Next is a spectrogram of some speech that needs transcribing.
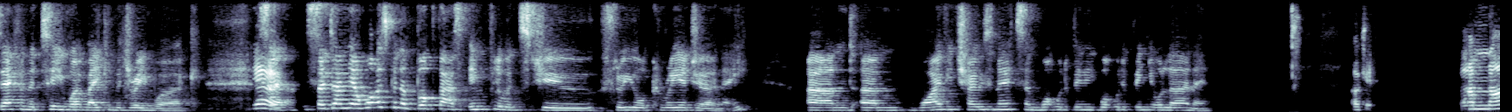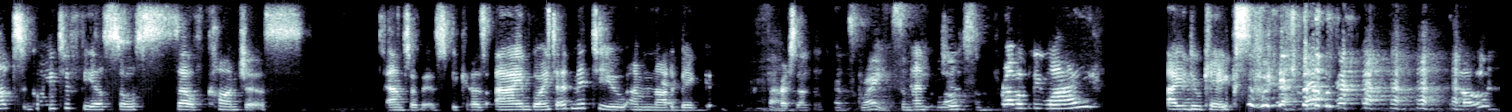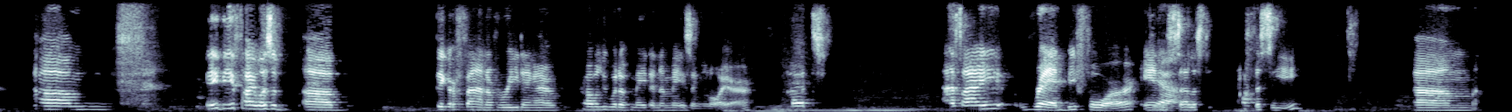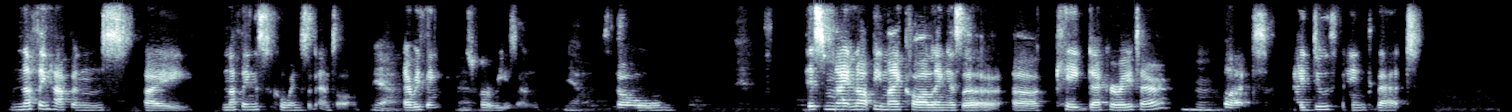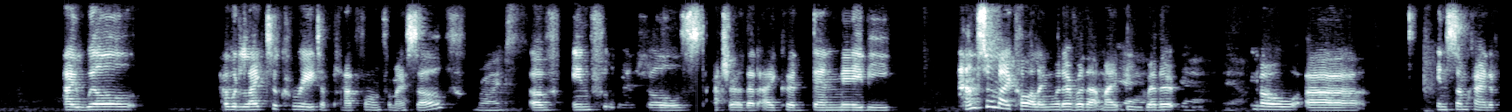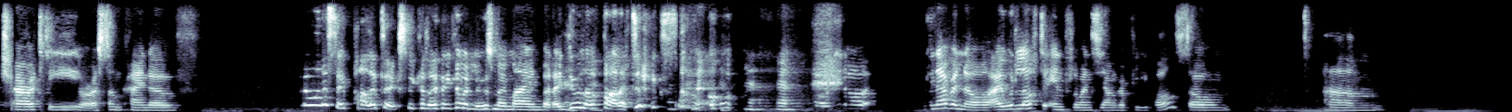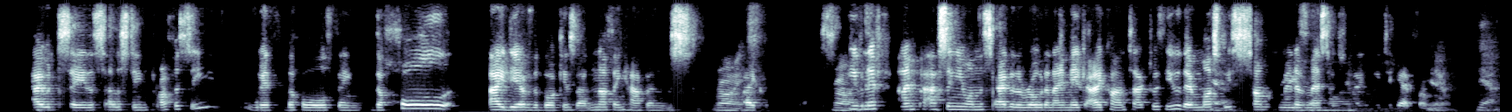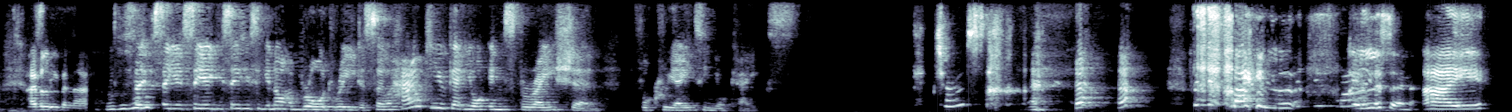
definitely the teamwork making the dream work. Yeah. So, so, Danielle, what has been a book that has influenced you through your career journey, and um, why have you chosen it? And what would have been what would have been your learning? Okay, I'm not going to feel so self-conscious answer this because I'm going to admit to you I'm not a big Fun. person. That's great. Some and people are. Some... Probably why I do cakes. no? um, maybe if I was a, a bigger fan of reading, I probably would have made an amazing lawyer. But as I read before in Yeah. Celestine Prophecy, um, nothing happens by nothing's coincidental. Yeah. Everything happens for a reason. Yeah. So this might not be my calling as a, a cake decorator, Mhm. but I do think that I will. I would like to create a platform for myself Right. of influential stature that I could then maybe answer my calling, whatever that might be, whether Yeah. Yeah. you know, uh, in some kind of charity or some kind of I don't want to say politics because I think I would lose my mind, but I do love politics. So, you know, you never know. I would love to influence younger people. So um, I would say the Celestine prophecy with the whole thing. The whole idea of the book is that nothing happens right. like right. even if I'm passing you on the side of the road and I make eye contact with you, there must Yeah. be some kind of message why. that I need to get from Yeah. you. yeah. I believe in that. So, so you so you so you so you're not a broad reader. So how do you get your inspiration for creating your cakes? Pictures. I, I- listen, I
